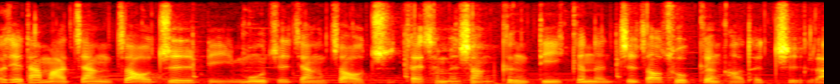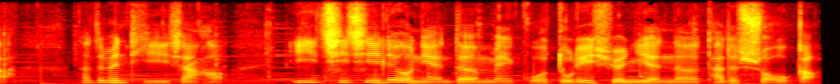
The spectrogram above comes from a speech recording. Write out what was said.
而且大麻浆造纸比木质浆造纸在成本上更低，更能制造出更好的纸啦。那这边提一下哈。一七七六年的美国独立宣言呢，它的手稿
